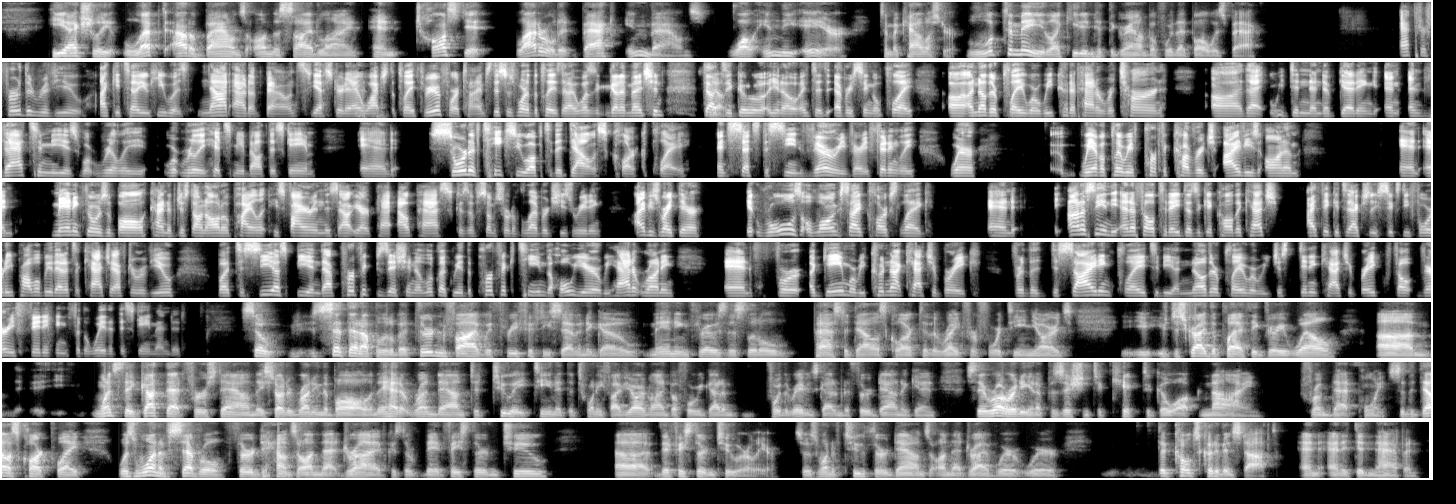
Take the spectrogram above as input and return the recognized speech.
he actually leapt out of bounds on the sideline and tossed it, lateraled it back inbounds while in the air to McAlister. Looked to me like he didn't hit the ground before that ball was back after further review, I could tell you he was not out of bounds yesterday. I watched the play three or four times. This was one of the plays that I wasn't going to mention, not yeah. to go, you know, into every single play. Uh, another play where we could have had a return uh, that we didn't end up getting, and and that to me is what really what really hits me about this game, and sort of takes you up to the Dallas Clark play and sets the scene very very fittingly, where uh, we have a play we have perfect coverage, Ivy's on him, and and Manning throws a ball kind of just on autopilot. He's firing this out yard pa- out pass because of some sort of leverage he's reading. Ivy's right there. It rolls alongside Clark's leg. And honestly, in the NFL today, does it get called a catch? I think it's actually 60 40 probably that it's a catch after review. But to see us be in that perfect position, it looked like we had the perfect team the whole year. We had it running. And for a game where we could not catch a break, for the deciding play to be another play where we just didn't catch a break felt very fitting for the way that this game ended. So set that up a little bit. Third and five with 357 to go. Manning throws this little pass to Dallas Clark to the right for 14 yards. You, have described the play, I think, very well. Um, once they got that first down, they started running the ball and they had it run down to 218 at the 25 yard line before we got him, before the Ravens got him to third down again. So they were already in a position to kick to go up nine from that point. So the Dallas Clark play was one of several third downs on that drive because they had faced third and two. Uh, they faced third and two earlier. So it was one of two third downs on that drive where, where the Colts could have been stopped and, and it didn't happen.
